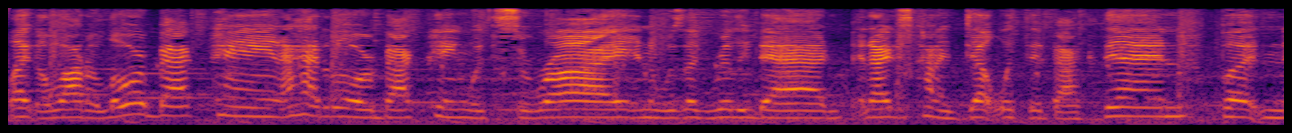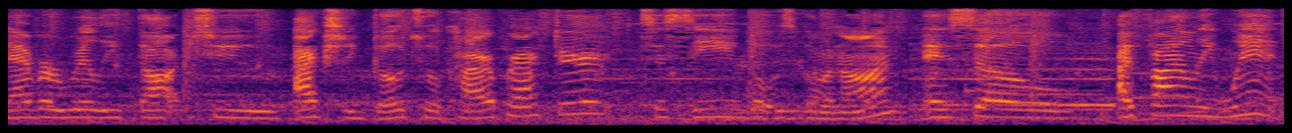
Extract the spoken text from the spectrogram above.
like a lot of lower back pain. I had lower back pain with Sarai and it was like really bad. And I just kind of dealt with it back then, but never really thought to actually go to a chiropractor to see what was going on. And so I finally went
